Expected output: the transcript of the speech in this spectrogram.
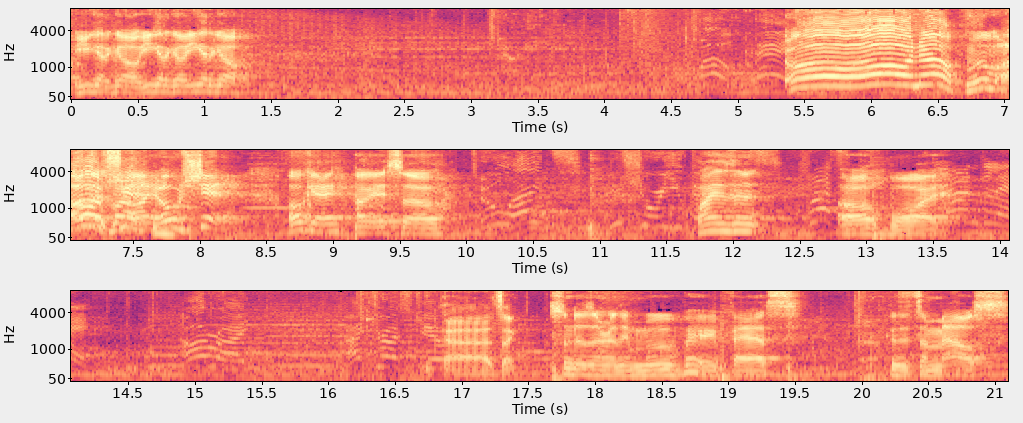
go. You gotta go. You gotta go. You gotta go. Whoa, hey, Oh, oh no! Move. Oh, Oh, shit! shit. Oh shit. Okay. Okay. So two lights? Sure why isn't it? Oh boy. All right. I trust you. Uh, it's like This one doesn't really move very fast because it's a mouse.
